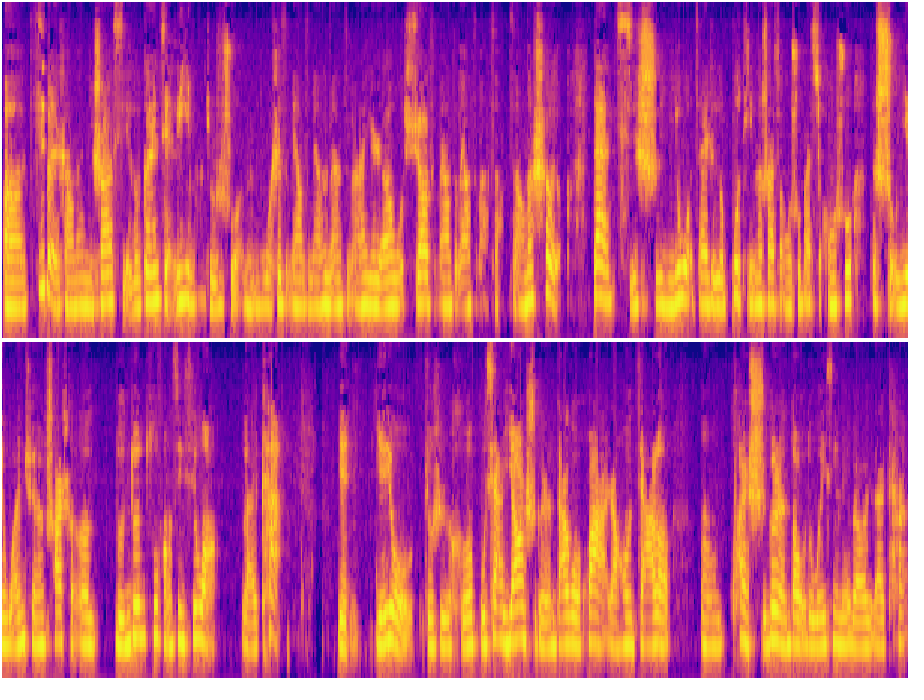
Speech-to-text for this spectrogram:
呃，基本上呢，你是要写一个个人简历嘛，就是说，嗯，我是怎么样怎么样怎么样怎么样一个人，我需要怎么样怎么样怎么样怎样的舍友。但其实以我在这个不停的刷小红书，把小红书的首页完全刷成了伦敦租房信息网来看，也也有就是和不下一二十个人搭过话，然后加了嗯快十个人到我的微信列表里来看，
